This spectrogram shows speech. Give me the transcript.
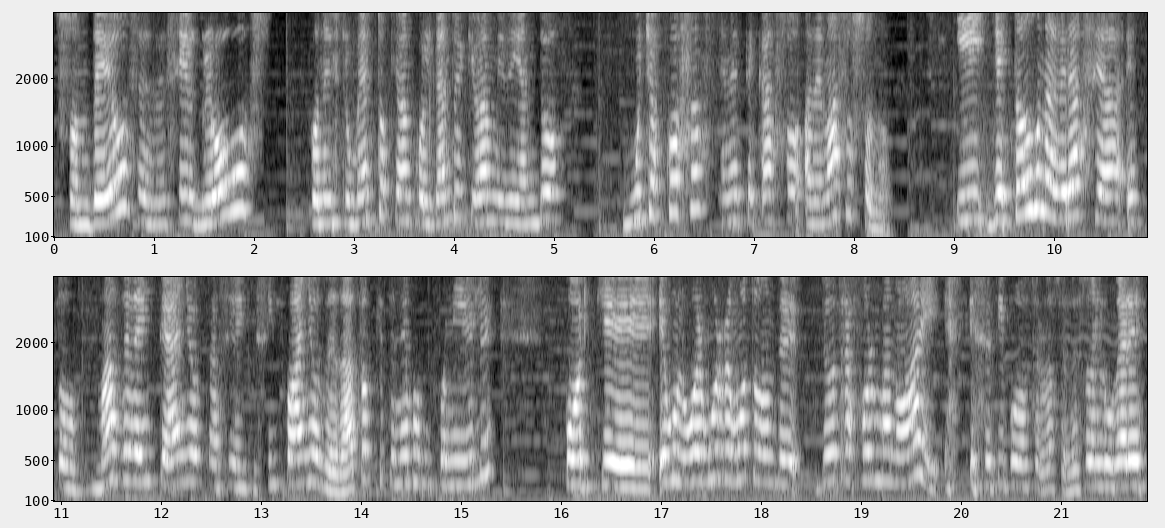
sondeos, es decir, globos con instrumentos que van colgando y que van midiendo muchas cosas, en este caso además ozono. Y, y es toda una gracia estos más de 20 años, casi 25 años de datos que tenemos disponibles, porque es un lugar muy remoto donde de otra forma no hay ese tipo de observaciones. Son lugares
